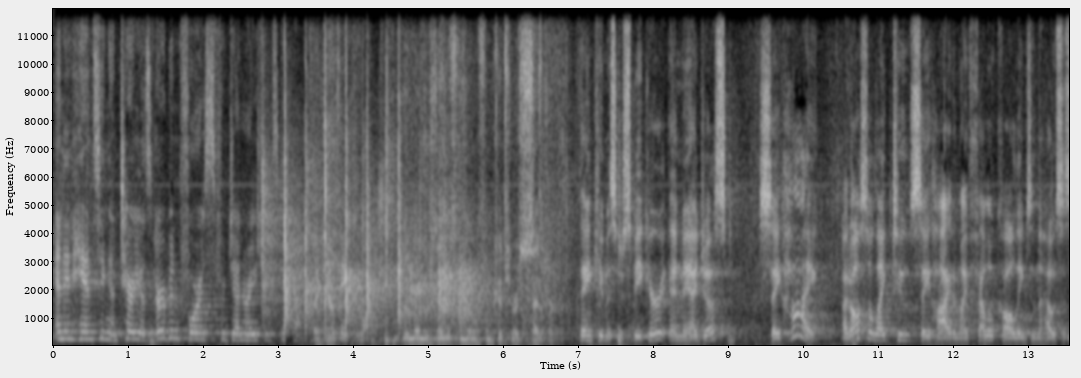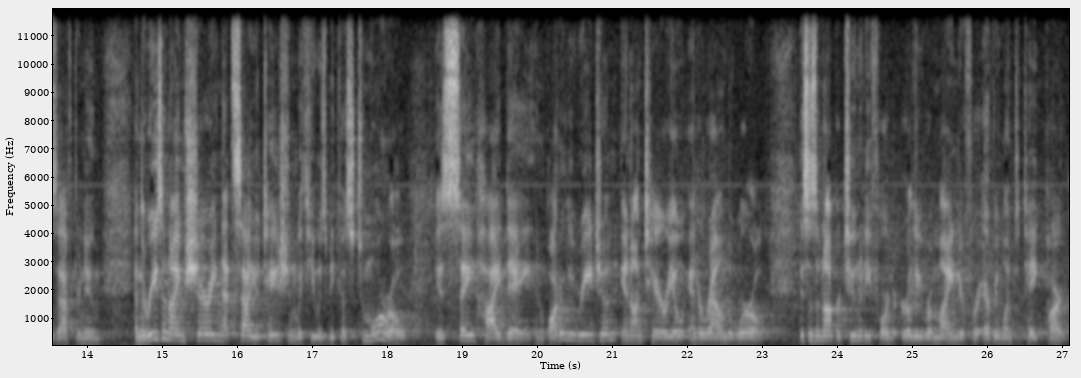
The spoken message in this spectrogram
and enhancing Ontario's urban forests for generations to come. Thank you. Thank you. The member statements, the member from Kitchener Centre. Thank you, Mr. Speaker, and may I just say hi. I'd also like to say hi to my fellow colleagues in the House this afternoon. And the reason I'm sharing that salutation with you is because tomorrow is Say Hi Day in Waterloo Region, in Ontario, and around the world. This is an opportunity for an early reminder for everyone to take part.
